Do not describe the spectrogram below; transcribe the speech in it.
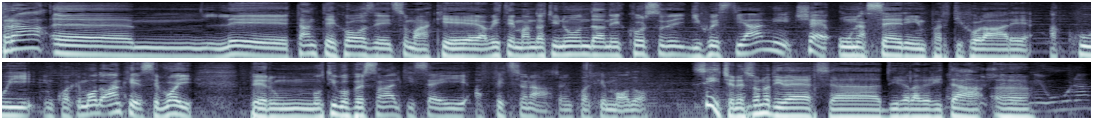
Fra ehm, le tante cose insomma, che avete mandato in onda nel corso de- di questi anni, c'è una serie in particolare a cui in qualche modo, anche se vuoi per un motivo personale, ti sei affezionato in qualche modo? Sì, ce ne sono diverse a dire la verità. Eh, una?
